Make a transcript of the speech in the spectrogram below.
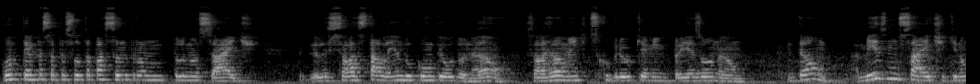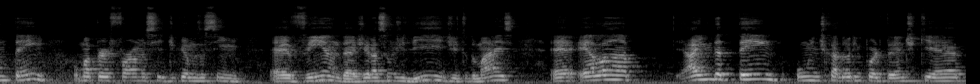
quanto tempo essa pessoa está passando pelo, pelo meu site, se ela está lendo o conteúdo ou não, se ela realmente descobriu o que é minha empresa ou não. Então, mesmo um site que não tem uma performance, digamos assim, é, venda, geração de lead e tudo mais, é, ela ainda tem um indicador importante que é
